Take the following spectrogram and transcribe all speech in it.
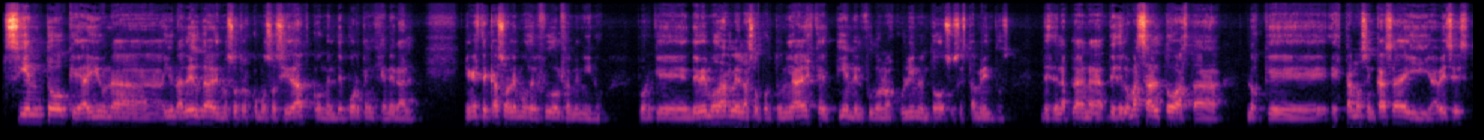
siento que hay una, hay una deuda de nosotros como sociedad con el deporte en general. En este caso hablemos del fútbol femenino, porque debemos darle las oportunidades que tiene el fútbol masculino en todos sus estamentos, desde la plana, desde lo más alto hasta los que estamos en casa y a veces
